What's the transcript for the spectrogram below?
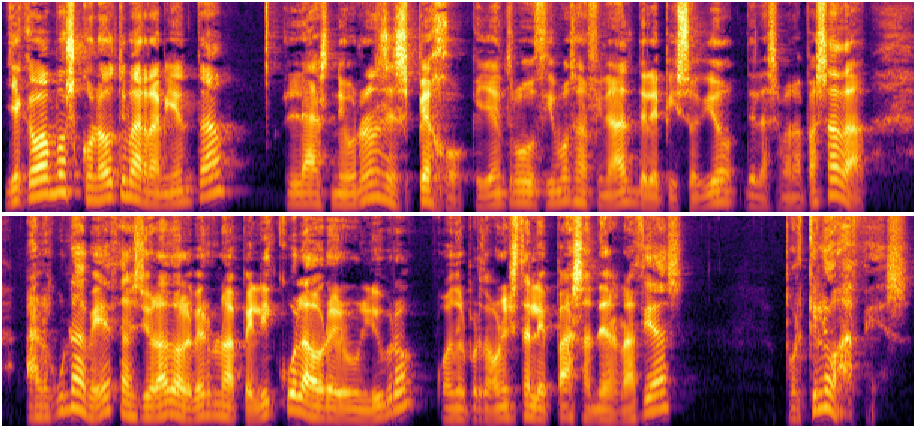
Y acabamos con la última herramienta, las neuronas de espejo, que ya introducimos al final del episodio de la semana pasada. ¿Alguna vez has llorado al ver una película o leer un libro cuando el protagonista le pasan desgracias? ¿Por qué lo haces?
